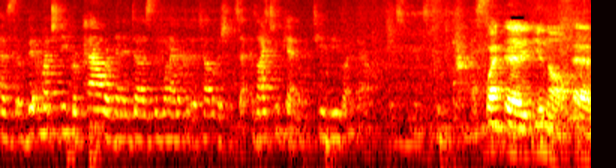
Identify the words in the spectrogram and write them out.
has a bit, much deeper power than it does than when I look at a television set. Because I too can't look at TV right now. well, uh, you know, uh,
